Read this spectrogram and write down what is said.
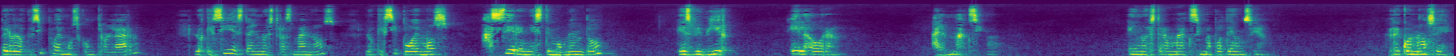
Pero lo que sí podemos controlar, lo que sí está en nuestras manos, lo que sí podemos hacer en este momento es vivir el ahora al máximo, en nuestra máxima potencia. Reconoce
